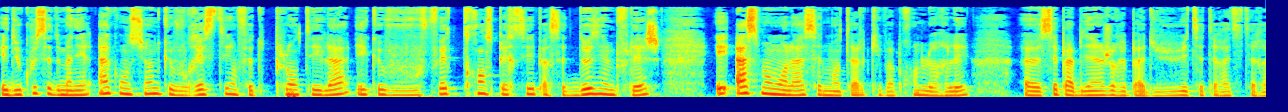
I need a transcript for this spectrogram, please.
Et du coup c'est de manière inconsciente que vous restez en fait planté là et que vous vous faites transpercer par cette deuxième flèche. Et à ce moment là c'est le mental qui va prendre le relais. Euh, c'est pas bien j'aurais pas dû etc etc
